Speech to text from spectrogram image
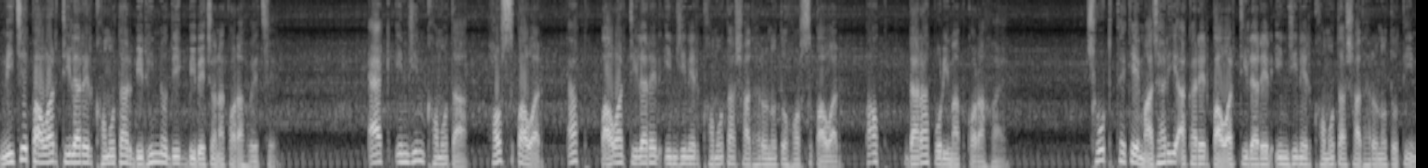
নিচে পাওয়ার টিলারের ক্ষমতার বিভিন্ন দিক বিবেচনা করা হয়েছে। এক ইঞ্জিন ক্ষমতা হর্স পাওয়ার অ্যাপ, পাওয়ার টিলারের ইঞ্জিনের ক্ষমতা সাধারণত হর্স পাওয়ার আপ দ্বারা পরিমাপ করা হয়। ছোট থেকে মাঝারি আকারের পাওয়ার টিলারের ইঞ্জিনের ক্ষমতা সাধারণত তিন।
